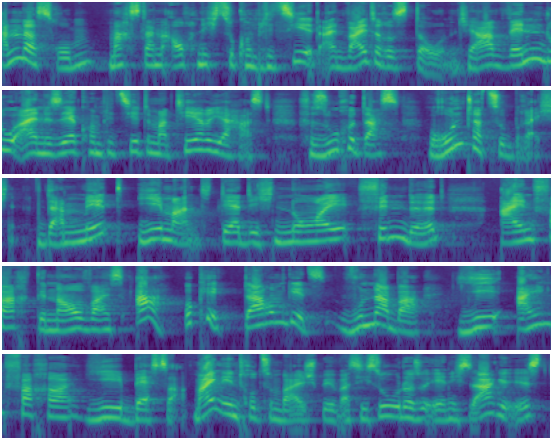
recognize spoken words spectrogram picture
Andersrum, mach's dann auch nicht zu kompliziert. Ein weiteres Don't, ja. Wenn du eine sehr komplizierte Materie hast, versuche das runterzubrechen, damit jemand, der dich neu findet, einfach genau weiß, ah, okay, darum geht's. Wunderbar. Je einfacher, je besser. Mein Intro zum Beispiel, was ich so oder so ähnlich sage, ist,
